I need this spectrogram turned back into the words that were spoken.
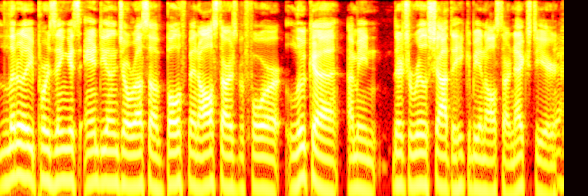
literally Porzingis and D'Angelo Russell have both been All Stars before. Luka, I mean, there's a real shot that he could be an All Star next year. Yeah.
